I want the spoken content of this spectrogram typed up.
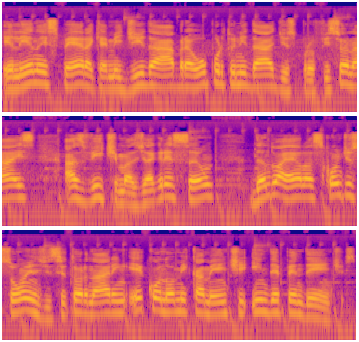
Helena espera que a medida abra oportunidades profissionais às vítimas de agressão, dando a elas condições de se tornarem economicamente independentes.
